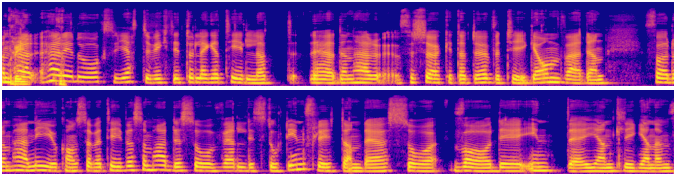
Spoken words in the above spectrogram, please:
Men här, här är det också jätteviktigt att lägga till att eh, den här försöket att övertyga omvärlden för de här neokonservativa som hade så väldigt stort inflytande så var det inte egentligen en,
